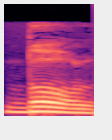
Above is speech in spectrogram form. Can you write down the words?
ball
